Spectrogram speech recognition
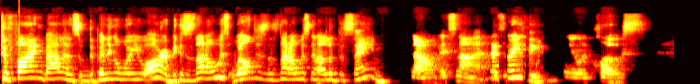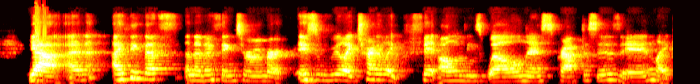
to find balance depending on where you are because it's not always wellness is not always going to look the same no it's not that's it's crazy really close yeah and i think that's another thing to remember is we like try to like fit all of these wellness practices in like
